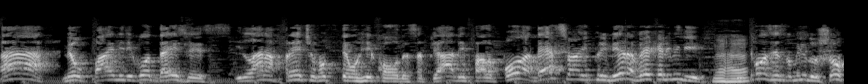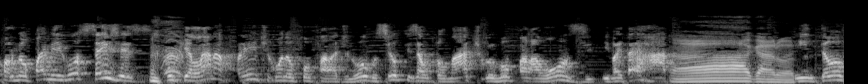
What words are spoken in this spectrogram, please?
ah, meu pai me ligou 10 vezes. E lá na frente eu vou ter um recall dessa piada e falo, pô, a décima e primeira vez que ele me liga. Aham. Então, às vezes, no meio do show, eu falo, meu pai me ligou seis vezes. Porque lá na frente, quando eu for falar de novo, se eu fizer automático, eu vou falar 11 e vai estar errado. Ah, garoto. Então eu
